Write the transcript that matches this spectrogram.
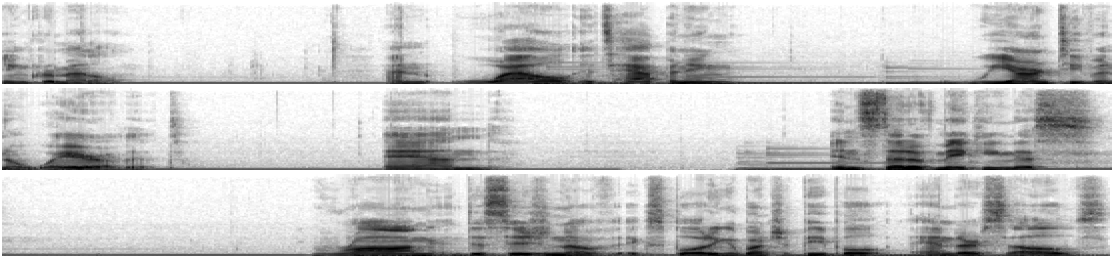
incremental. And while it's happening, we aren't even aware of it. And instead of making this wrong decision of exploding a bunch of people and ourselves.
